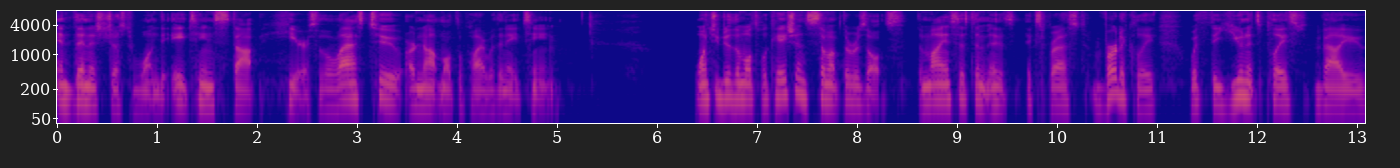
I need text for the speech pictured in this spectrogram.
and then it's just 1. The 18 stop here. So the last two are not multiplied with an 18. Once you do the multiplication, sum up the results. The Mayan system is expressed vertically with the units place value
